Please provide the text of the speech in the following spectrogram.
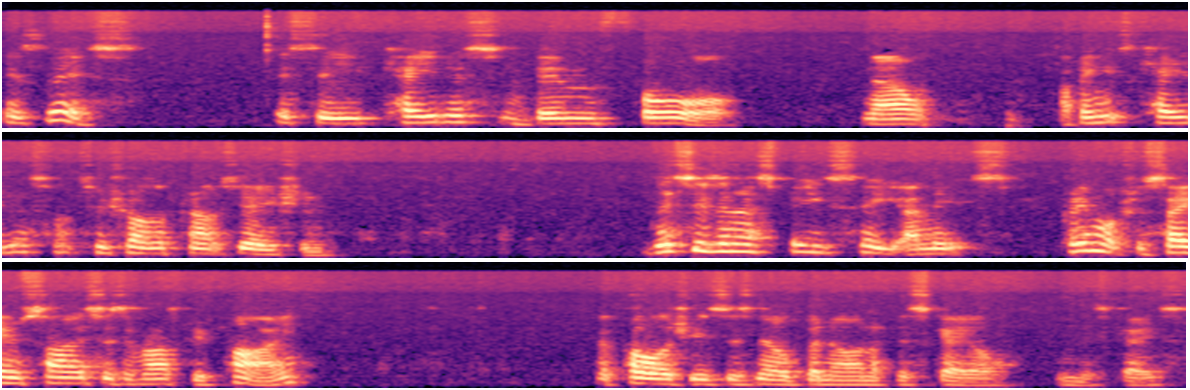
It's this. It's the Khadas Vim 4. Now, I think it's Khadas, I'm not too sure on the pronunciation. This is an SBC and it's pretty much the same size as a Raspberry Pi. Apologies, there's no banana for scale in this case.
